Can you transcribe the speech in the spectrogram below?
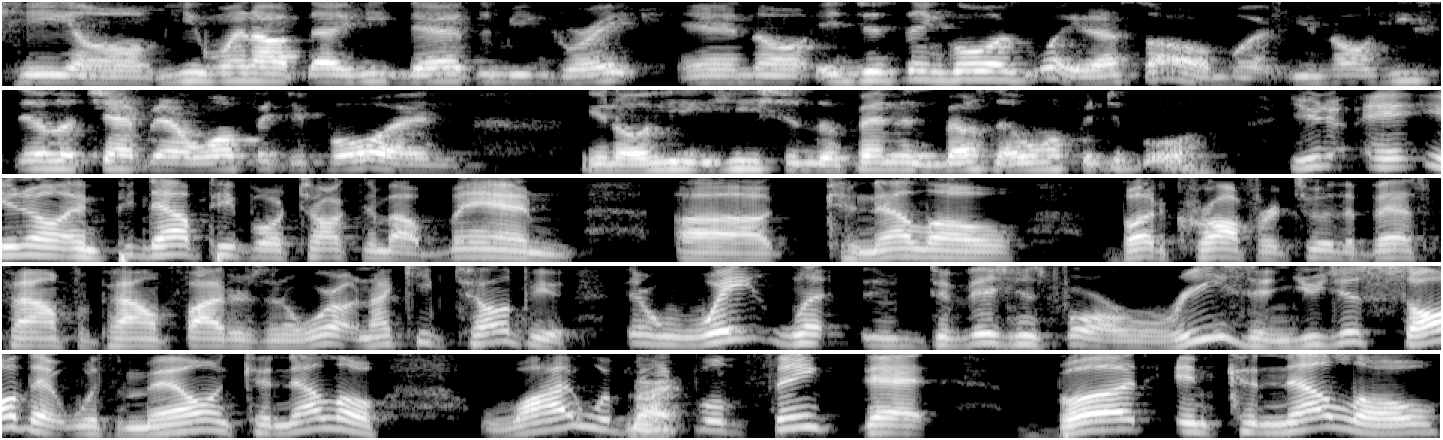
He um he went out there. He dared to be great, and uh, it just didn't go his way. That's all. But you know, he's still a champion at 154, and you know he he should defend his belts at 154. You know, you know, and now people are talking about man, uh, Canelo Bud Crawford, two of the best pound for pound fighters in the world. And I keep telling people they're weight divisions for a reason. You just saw that with Mel and Canelo. Why would right. people think that Bud and Canelo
